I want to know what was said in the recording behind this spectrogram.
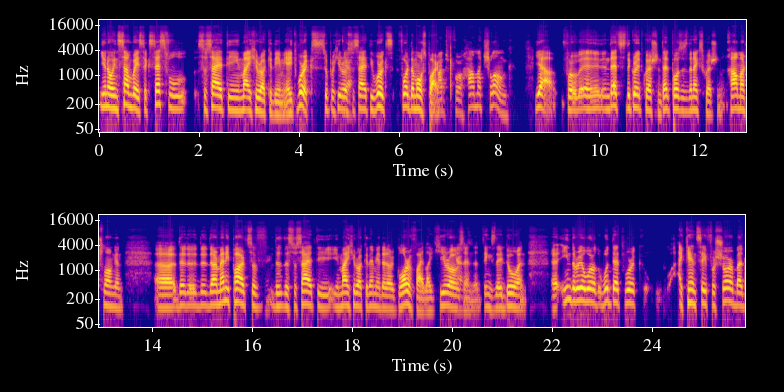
you know, in some ways, successful society in My Hero Academia. It works. Superhero Yeah. society works for the most part But for how much long? yeah for and and that's the great question that poses the next question how much long and uh, the, the, the, there are many parts of the, the society in my hero academia that are glorified like heroes Yes. and the things they do and uh, in the real world would that work? I can't say for sure but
